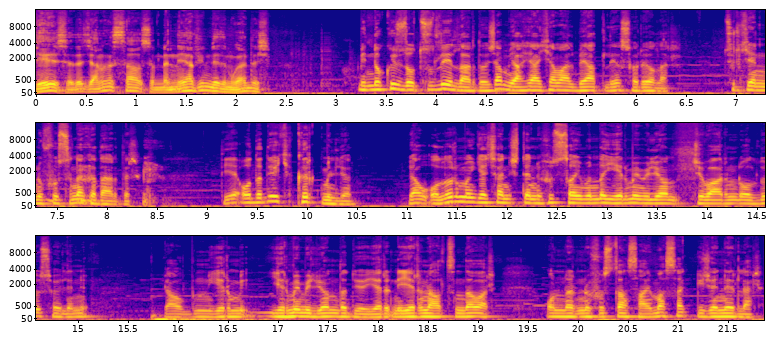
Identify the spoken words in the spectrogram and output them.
Değilse de canınız sağ olsun. Ben ne yapayım dedim kardeşim. 1930'lu yıllarda hocam Yahya Kemal Beyatlı'ya soruyorlar. Türkiye'nin nüfusu ne kadardır diye. O da diyor ki 40 milyon. Ya olur mu geçen işte nüfus sayımında 20 milyon civarında olduğu söyleniyor. Ya bunun 20 20 milyon da diyor yerin, yerin altında var. Onları nüfustan saymazsak gücenirler.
